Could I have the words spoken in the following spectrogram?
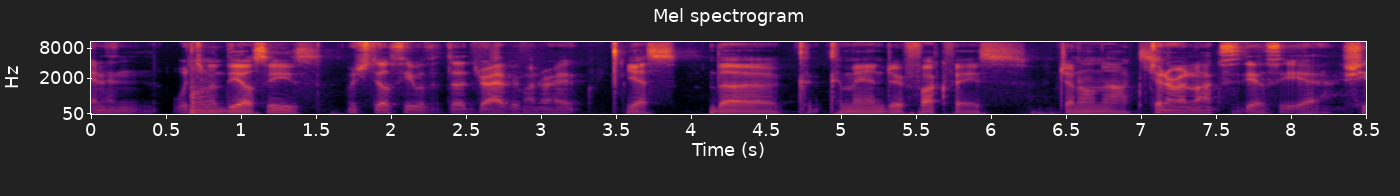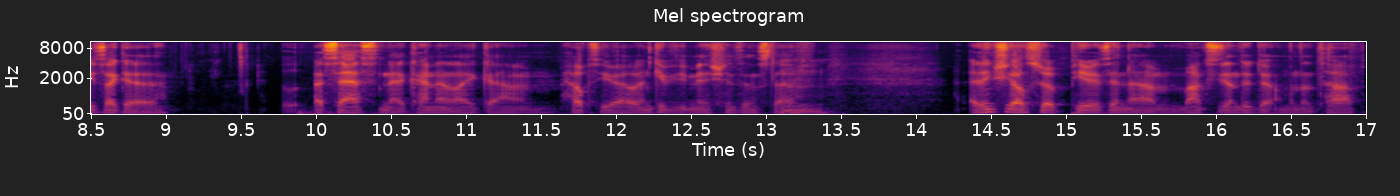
And then, which, One of the DLCs. which DLC was the driving one, right? Yes. the c- commander fuckface, General Knox. General Knox DLC. Yeah, she's like a assassin that kind of like um helps you out and gives you missions and stuff. Mm. I think she also appears in um Moxxi's Underdome on the top.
